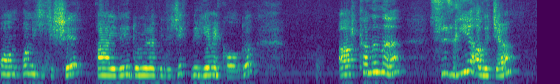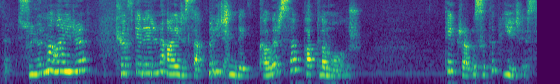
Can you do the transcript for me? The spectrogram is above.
10-12 kişi aileyi doyurabilecek bir yemek oldu. Artanını süzgüye alacağım. Suyunu ayrı, köftelerini ayrı sak. Bunun içinde kalırsa patlama olur. Tekrar ısıtıp yiyeceğiz.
